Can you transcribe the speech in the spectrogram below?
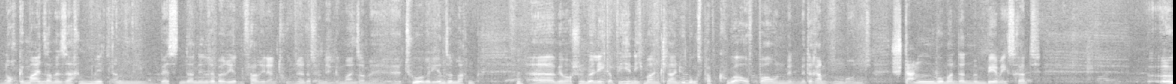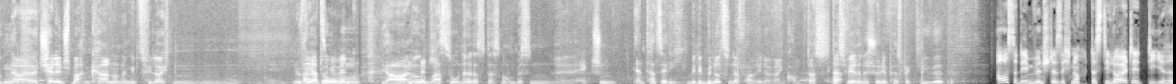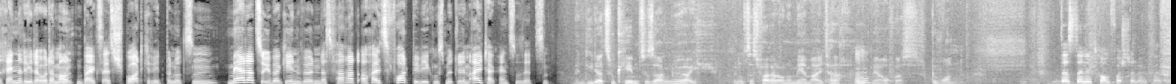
noch gemeinsame Sachen mit am besten dann den reparierten Fahrrädern tun. Ne? Dass wir eine gemeinsame äh, Tour über die Insel machen. Äh, wir haben auch schon überlegt, ob wir hier nicht mal einen kleinen Übungsparcours aufbauen mit, mit Rampen und Stangen, wo man dann mit dem BMX-Rad irgendeine Challenge machen kann und dann gibt es vielleicht ein, eine Fahrrad Wertung. Ja, irgendwas so, ne? dass, dass noch ein bisschen äh, Action dann tatsächlich mit dem Benutzen der Fahrräder reinkommt. Das, das wäre eine schöne Perspektive. Außerdem wünscht er sich noch, dass die Leute, die ihre Rennräder oder Mountainbikes als Sportgerät benutzen, mehr dazu übergehen würden, das Fahrrad auch als Fortbewegungsmittel im Alltag einzusetzen. Wenn die dazu kämen zu sagen, naja, ich benutze das Fahrrad auch noch mehr im Alltag, mhm. wäre auch was gewonnen. Das ist deine Traumvorstellung quasi.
